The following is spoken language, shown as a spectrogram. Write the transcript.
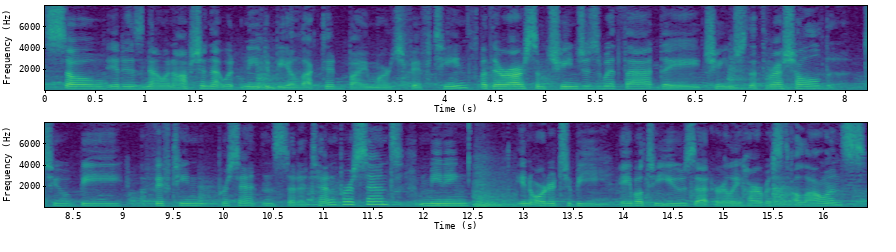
So it is now an option that would need to be elected by March 15th. But there are some changes with that. They changed the threshold to be 15% instead of 10%, meaning in order to be able to use that early harvest allowance,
